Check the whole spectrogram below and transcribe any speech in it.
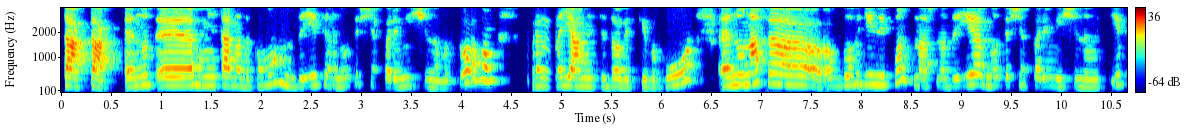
Так, так. Е, Ну, е, гуманітарна допомога надається внутрішньо переміщеним особам при наявності довідки ВПО. Е, Ну, наша благодійний фонд наш надає внутрішньо переміщеним осіб,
